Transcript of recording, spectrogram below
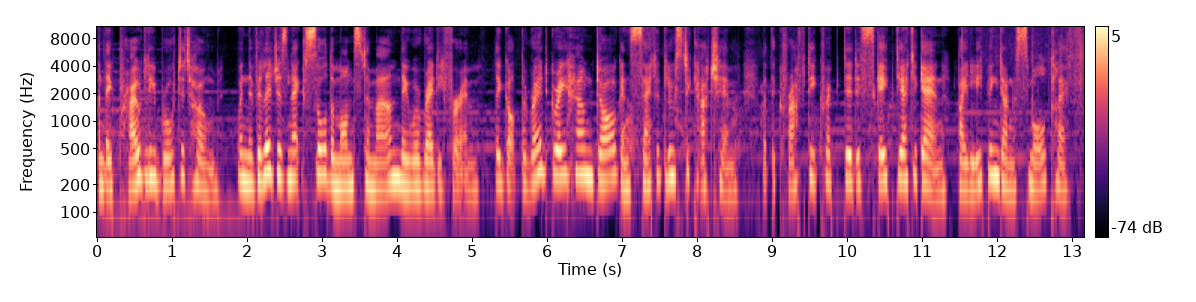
and they proudly brought it home when the villagers next saw the monster man, they were ready for him. They got the red greyhound dog and set it loose to catch him, but the crafty cryptid escaped yet again by leaping down a small cliff.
